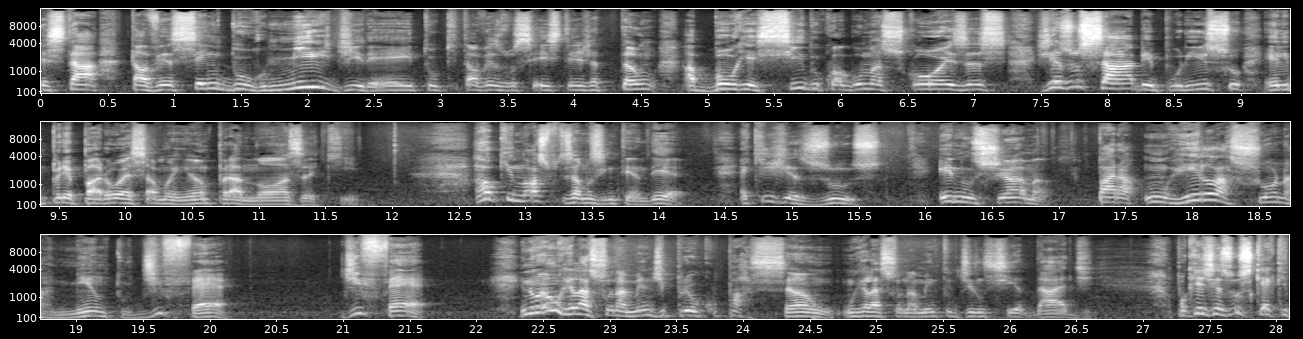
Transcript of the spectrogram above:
está talvez sem dormir direito, que talvez você esteja tão aborrecido com algumas coisas. Jesus sabe, por isso ele preparou essa manhã para nós aqui. Algo que nós precisamos entender é que Jesus ele nos chama para um relacionamento de fé. De fé e não é um relacionamento de preocupação, um relacionamento de ansiedade. Porque Jesus quer que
